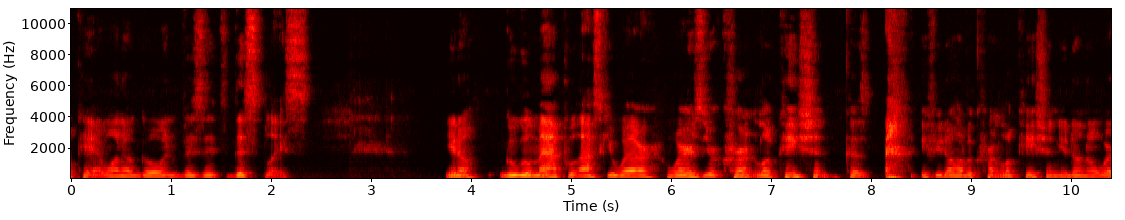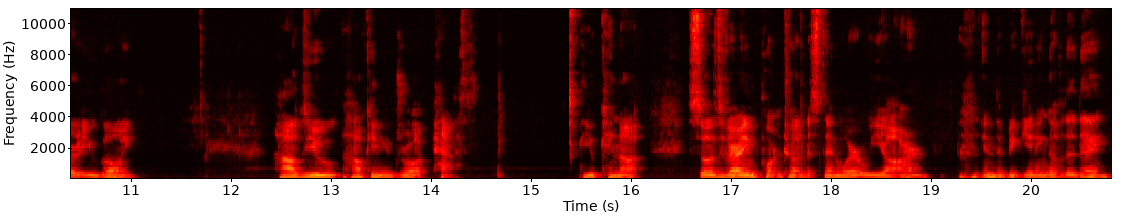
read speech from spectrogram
okay, I want to go and visit this place. You know, Google Map will ask you where where's your current location because if you don't have a current location, you don't know where are you're going. How do you how can you draw a path? You cannot. So it's very important to understand where we are in the beginning of the day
